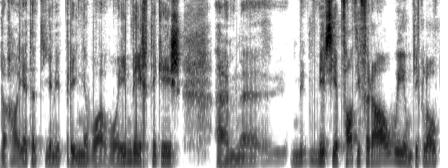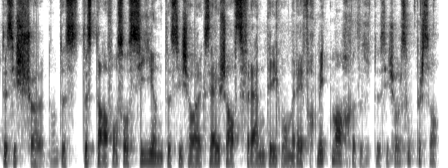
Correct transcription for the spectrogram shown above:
da kann jeder die mitbringen, wo, wo ihm wichtig ist. Ähm, äh, wir sind Pfadi für alle und ich glaube, das ist schön. Und das, das darf auch so sein und das ist auch eine Gesellschaftsveränderung, die wir einfach mitmachen. Das, das ist auch super so.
